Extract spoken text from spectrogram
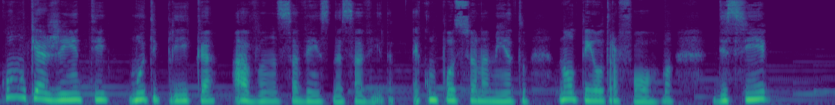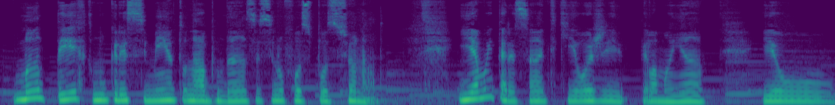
Como que a gente multiplica, avança, vence nessa vida? É com posicionamento, não tem outra forma de se manter no crescimento, na abundância, se não fosse posicionado. E é muito interessante que hoje pela manhã eu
